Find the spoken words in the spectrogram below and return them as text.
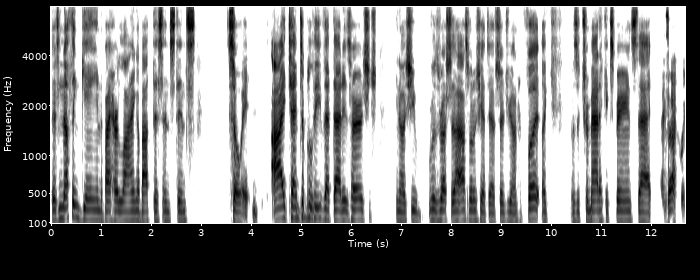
there's nothing gained by her lying about this instance so it, i tend to believe that that is her she, you know she was rushed to the hospital she had to have surgery on her foot like it was a traumatic experience that Exactly.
